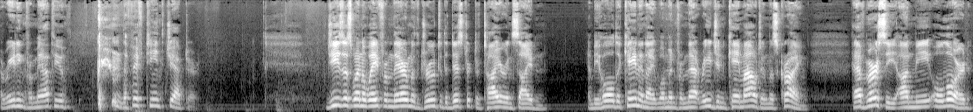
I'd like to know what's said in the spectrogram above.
A reading from Matthew, the 15th chapter. Jesus went away from there and withdrew to the district of Tyre and Sidon. And behold, a Canaanite woman from that region came out and was crying, Have mercy on me, O Lord,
